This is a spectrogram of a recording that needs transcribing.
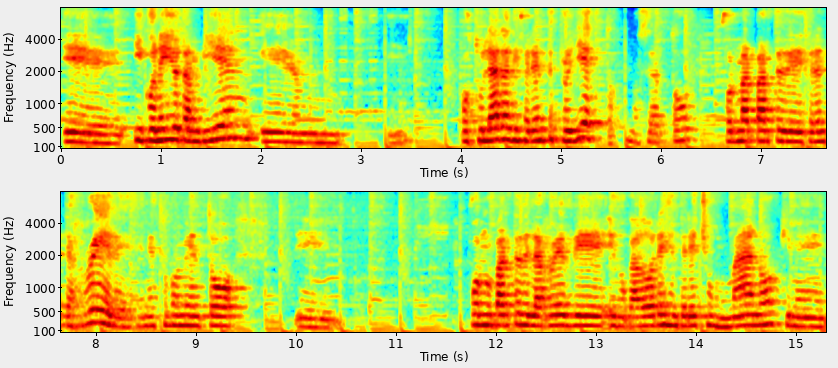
y con ello también postular a diferentes proyectos, ¿no es cierto?, formar parte de diferentes redes. En este momento formo parte de la red de educadores en derechos humanos, que me,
